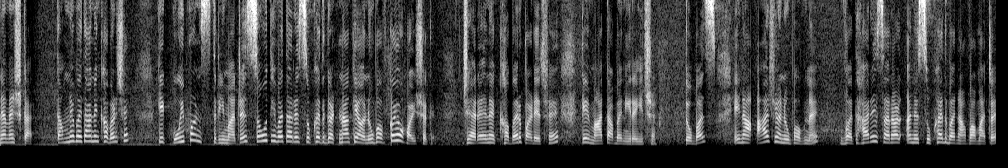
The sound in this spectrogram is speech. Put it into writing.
નમસ્કાર. તમને બધાને ખબર છે કે કોઈ પણ સ્ત્રી માટે સૌથી વધારે સુખદ ઘટના કે અનુભવ કયો હોઈ શકે? જ્યારે એને ખબર પડે છે કે માતા બની રહી છે. તો બસ, એના આ જ અનુભવને વધારે સરળ અને સુખદ બનાવવા માટે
